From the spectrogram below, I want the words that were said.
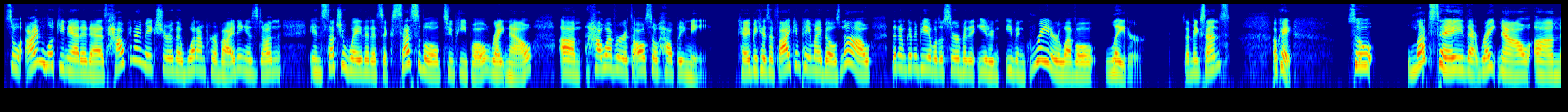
So I'm looking at it as how can I make sure that what I'm providing is done in such a way that it's accessible to people right now. Um, however, it's also helping me. Okay, because if I can pay my bills now, then I'm going to be able to serve at an even, even greater level later. Does that make sense? Okay, so let's say that right now um,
